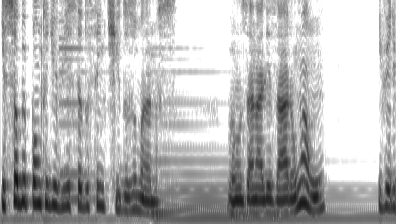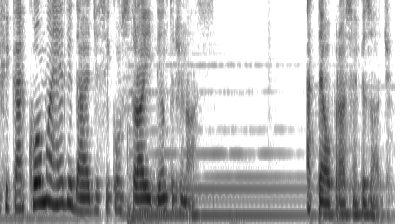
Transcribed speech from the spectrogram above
e sob o ponto de vista dos sentidos humanos. Vamos analisar um a um e verificar como a realidade se constrói dentro de nós. Até o próximo episódio.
